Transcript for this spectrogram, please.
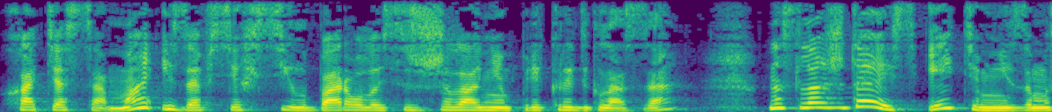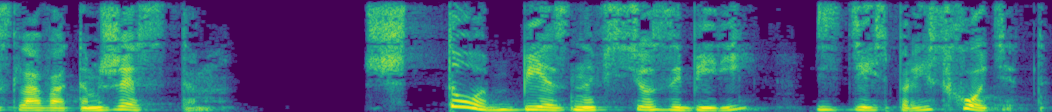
хотя сама изо всех сил боролась с желанием прикрыть глаза, наслаждаясь этим незамысловатым жестом. «Что, бездна, все забери, здесь происходит?»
